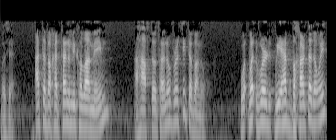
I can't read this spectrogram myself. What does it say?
What's that? Ata b'chartanu mikol amim, ahafta otanu v'ratzita banu. What word? We have b'charta, don't we?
